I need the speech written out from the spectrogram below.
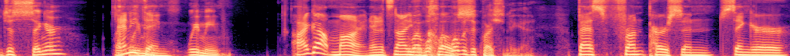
just singer. Like, what do you mean? Anything. What mean? I got mine, and it's not even What, what- close. what was the question again? Best front person, singer,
